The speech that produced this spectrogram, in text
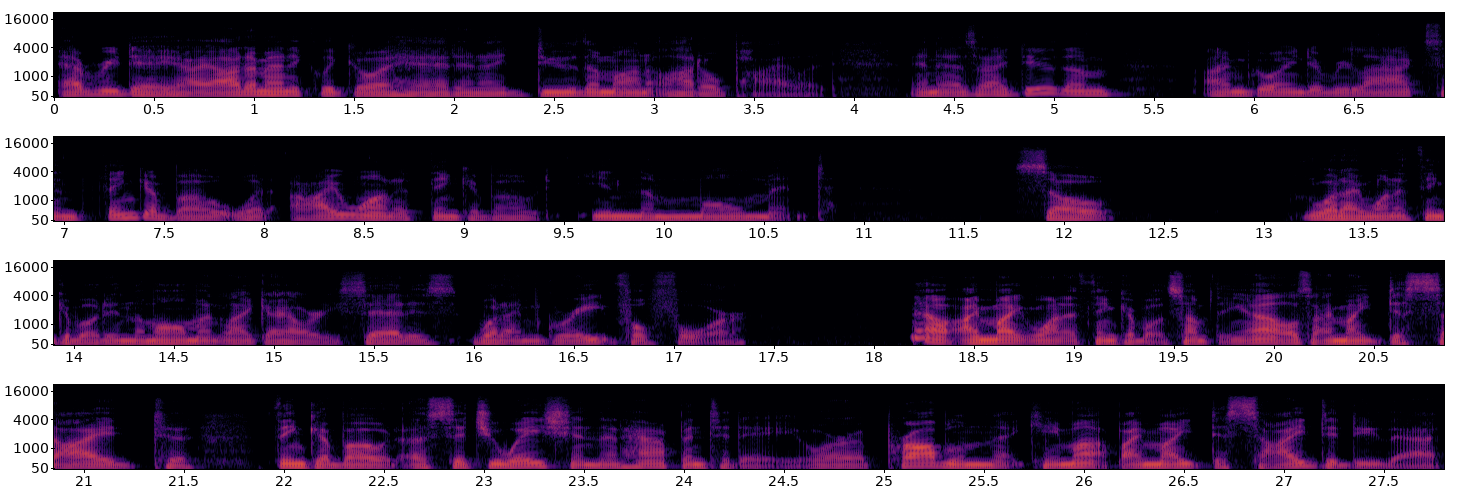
every day, I automatically go ahead and I do them on autopilot. And as I do them, I'm going to relax and think about what I want to think about in the moment. So, what I want to think about in the moment, like I already said, is what I'm grateful for. Now, I might want to think about something else. I might decide to think about a situation that happened today or a problem that came up. I might decide to do that,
